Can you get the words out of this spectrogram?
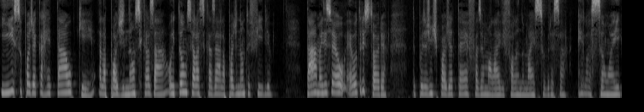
E isso pode acarretar o quê? Ela pode não se casar, ou então, se ela se casar, ela pode não ter filho, tá? Mas isso é, é outra história. Depois a gente pode até fazer uma live falando mais sobre essa relação aí,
